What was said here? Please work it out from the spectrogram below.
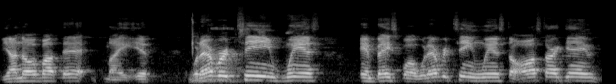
Y'all know about that? Like if whatever team wins in baseball, whatever team wins the All Star game,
